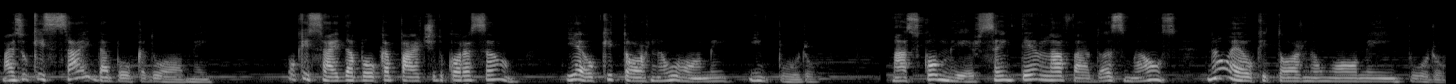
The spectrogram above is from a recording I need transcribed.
mas o que sai da boca do homem. O que sai da boca parte do coração, e é o que torna o homem impuro. Mas comer sem ter lavado as mãos não é o que torna um homem impuro.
